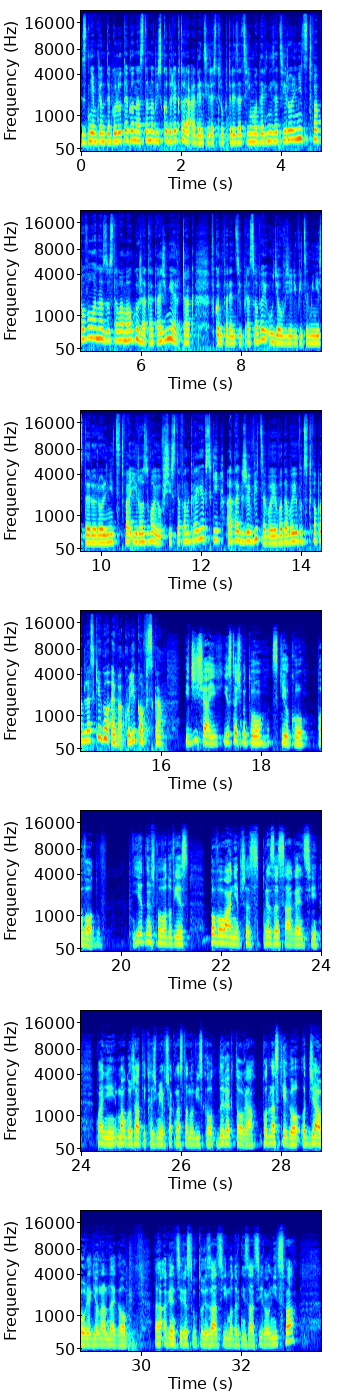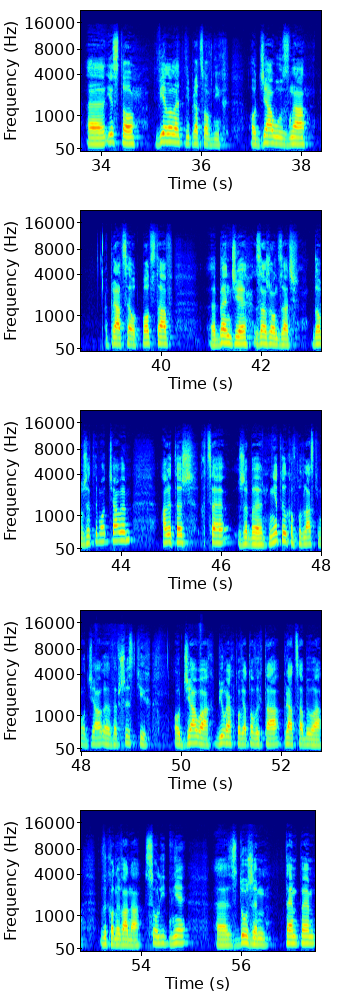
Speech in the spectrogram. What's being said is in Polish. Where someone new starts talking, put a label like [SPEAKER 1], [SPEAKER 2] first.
[SPEAKER 1] Z dniem 5 lutego na stanowisko dyrektora Agencji Restrukturyzacji i Modernizacji Rolnictwa powołana została Małgorzata Kaźmierczak. W konferencji prasowej udział wzięli wiceminister rolnictwa i rozwoju wsi Stefan Krajewski, a także wicewojewoda województwa podlaskiego Ewa Kulikowska.
[SPEAKER 2] I dzisiaj jesteśmy tu z kilku powodów. Jednym z powodów jest powołanie przez prezesa agencji pani Małgorzaty Kaźmierczak na stanowisko dyrektora Podlaskiego Oddziału Regionalnego e, Agencji Restrukturyzacji i Modernizacji Rolnictwa. E, Jest to wieloletni pracownik oddziału, zna pracę od podstaw, e, będzie zarządzać dobrze tym oddziałem, ale też chcę, żeby nie tylko w podlaskim oddziale, we wszystkich oddziałach, biurach powiatowych ta praca była wykonywana solidnie, e, z dużym tempem,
